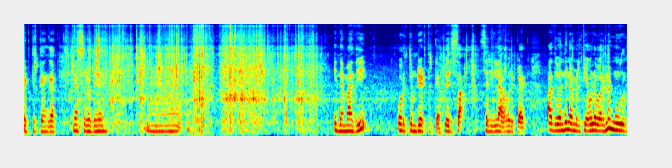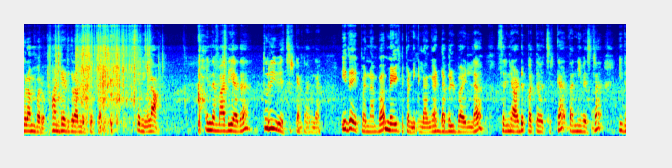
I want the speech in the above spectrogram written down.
எடுத்திருக்கேங்க. என்ன சொல்கிறது இந்த மாதிரி ஒரு துண்டு எடுத்திருக்கேன் பெருசாக சரிங்களா? ஒரு பேக் அது வந்து நம்மளுக்கு எவ்வளோ வரும்னா நூறு கிராம் வரும். ஹண்ட்ரட் கிராம் எடுத்திருக்கேன். சரிங்களா? இந்த மாதிரி அதை துருவி வச்சுருக்கேன் பாருங்கள் இதை இப்போ நம்ம மெல்ட் பண்ணிக்கலாங்க. டபுள் பாயிலில் சரிங்களா அடுப்பத்தை வச்சுருக்கேன். தண்ணி வச்சிட்டேன். இது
